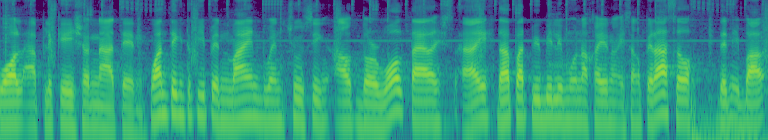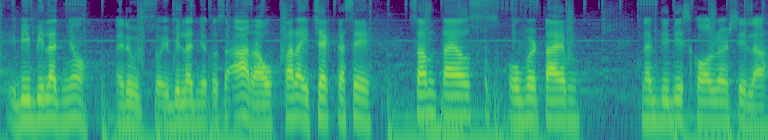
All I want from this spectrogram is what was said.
wall application natin. One thing to keep in mind when choosing outdoor wall tiles ay dapat bibili muna kayo ng isang piraso, then iba, ibibilad nyo, my dudes. So ibilad nyo to sa araw para i-check kasi some tiles over time nagdi-discolor sila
